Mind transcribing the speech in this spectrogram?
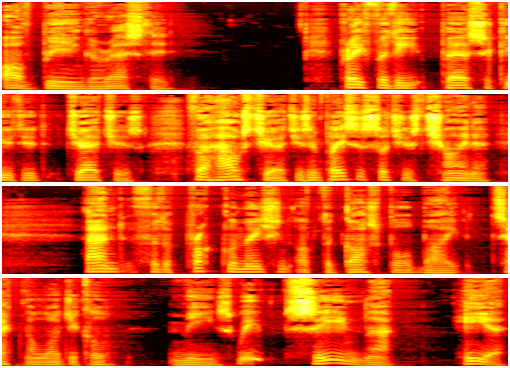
of being arrested. Pray for the persecuted churches, for house churches in places such as China, and for the proclamation of the gospel by technological means. We've seen that here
